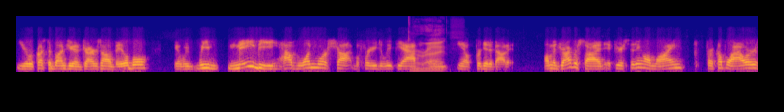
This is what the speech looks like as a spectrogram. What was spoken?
you request a Bungii and a driver's not available, you know, we, we maybe have one more shot before you delete the app Right. and you know forget about it. On the driver's side, if you're sitting online for a couple hours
